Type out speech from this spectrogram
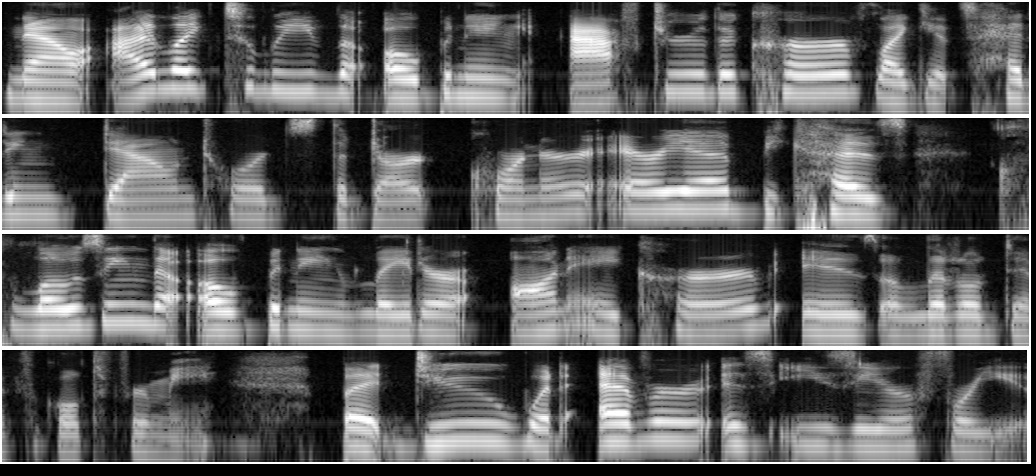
Now, I like to leave the opening after the curve, like it's heading down towards the dart corner area, because closing the opening later on a curve is a little difficult for me. But do whatever is easier for you.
